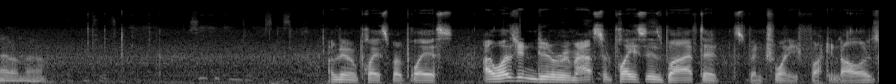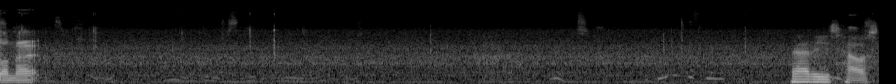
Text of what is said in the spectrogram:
I don't know. I'm doing place by place. I was gonna do the remastered places, but I have to spend twenty fucking dollars on that. Patty's house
